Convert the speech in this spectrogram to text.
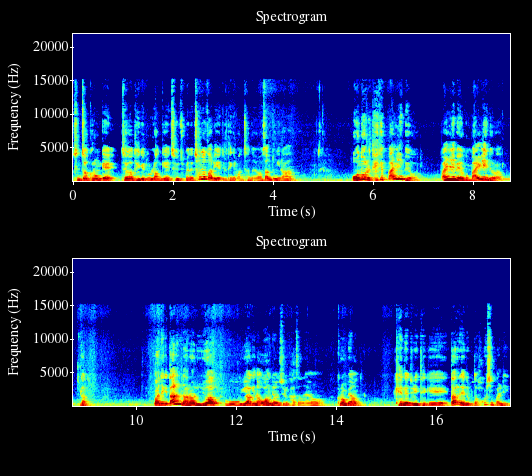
진짜 그런 게 제가 되게 놀란 게 제 주변에 처녀다리 애들이 되게 많잖아요. 쌍둥이랑 언어를 되게 빨리 배워요. 빨리 음. 배우고 빨리 늘어요. 그러니까 만약에 다른 나라를 유학 뭐 유학이나 어학 연수를 가잖아요. 그러면 걔네들이 되게 다른 애들보다 훨씬 빨리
